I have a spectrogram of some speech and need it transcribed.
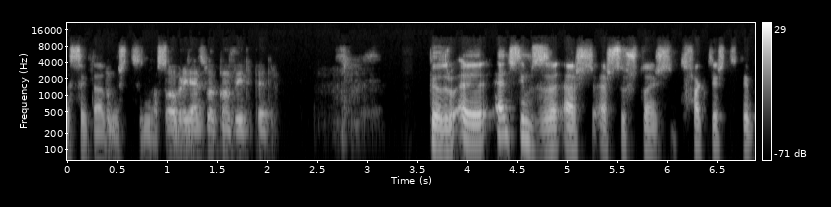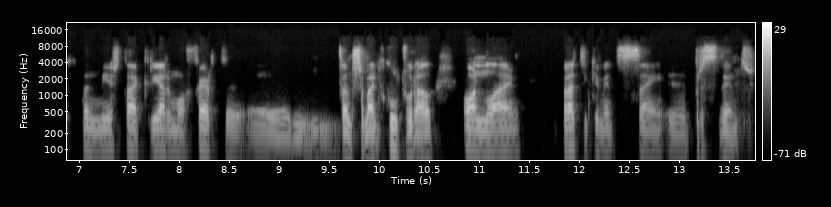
aceitado este nosso Obrigado pelo convite, Pedro. Pedro, uh, antes de irmos às, às, sugestões, de facto este tempo de pandemia está a criar uma oferta, uh, vamos chamar de cultural, online, praticamente sem uh, precedentes.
